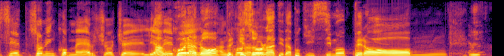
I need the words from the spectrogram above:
si- sono in commercio? Cioè, li avete- ancora no ancora perché sono no. nati da pochissimo però mh, l- Stiamo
